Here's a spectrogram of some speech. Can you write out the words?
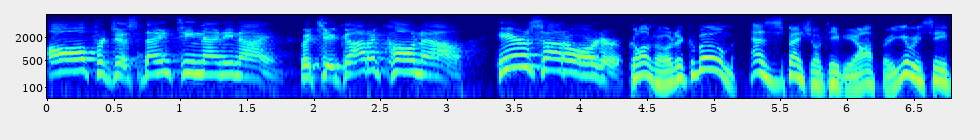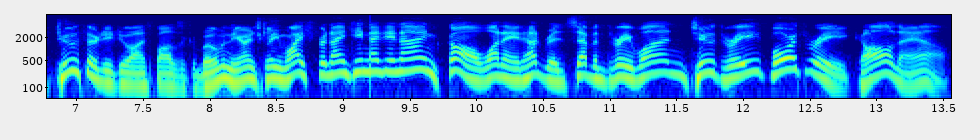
all for just $19.99. But you gotta call now. Here's how to order. Call to order Kaboom. As a special TV offer, you receive two 32 ounce bottles of Kaboom and the Orange Clean Wipes for $19.99. Call 1 800 731 2343. Call now.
